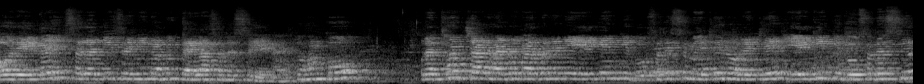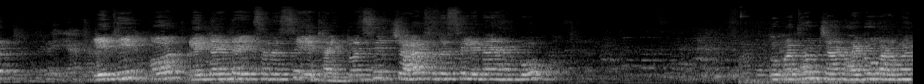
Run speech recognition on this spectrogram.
और एल्काइन सजातीय श्रेणी का भी पहला सदस्य लेना है। तो हमको प्रथम चार हाइड्रोकार्बन यानी एल्केन के दो सदस्य मेथेन और एथेन एल्कीन के दो सदस्य एथीन और एल्काइन का एक सदस्य एथाइन तो ऐसे चार सदस्य लेना है हमको। तो प्रथम चार हाइड्रोकार्बन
